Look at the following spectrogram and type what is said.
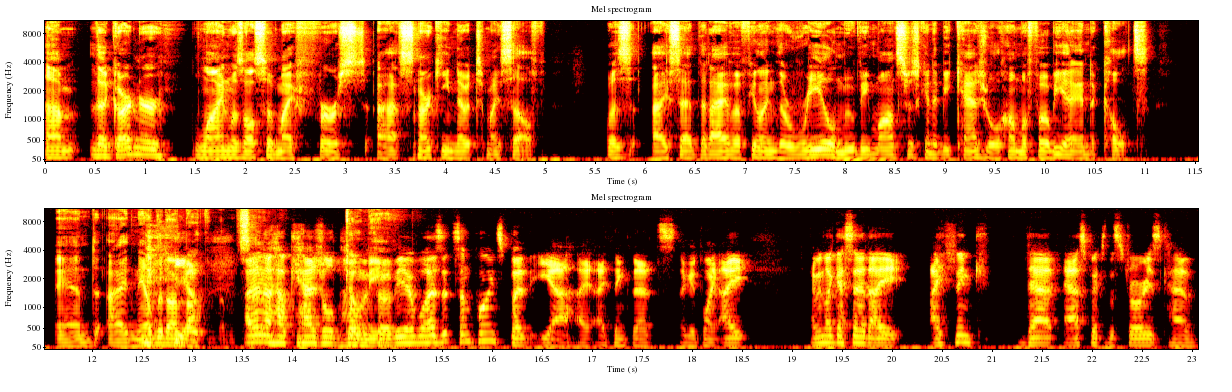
Um, the gardener line was also my first uh, snarky note to myself. Was I said that I have a feeling the real movie monster is going to be casual homophobia and a cult, and I nailed it on Yeah. both of them. I don't know how casual go me. homophobia was at some points, but yeah, I, I think that's a good point. I, I mean, like I said, I I think that aspect of the story is kind of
